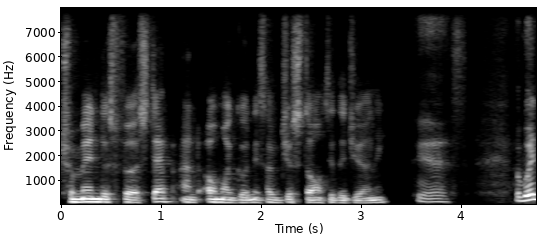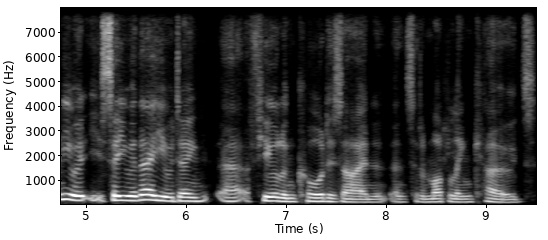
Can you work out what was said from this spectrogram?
tremendous first step, and oh my goodness, I've just started the journey. Yes. And when you were so you were there, you were doing uh, fuel and core design and, and sort of modeling codes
